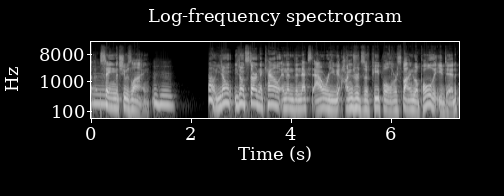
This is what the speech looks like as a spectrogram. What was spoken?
uh, saying that she was lying. No, you don't. You don't start an account and then the next hour you get hundreds of people responding to a poll that you did.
